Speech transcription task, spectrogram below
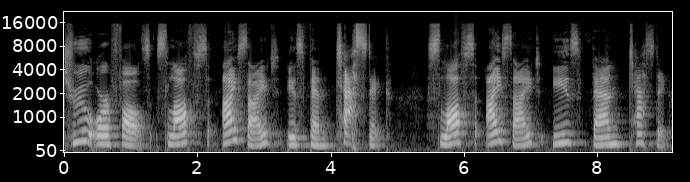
True or false? Sloth's eyesight is fantastic. Sloth's eyesight is fantastic.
